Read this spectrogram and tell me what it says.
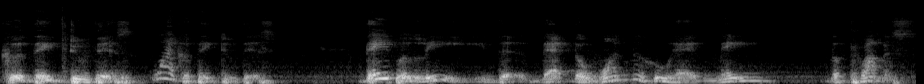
could they do this? Why could they do this? They believed that the one who had made the promise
